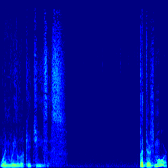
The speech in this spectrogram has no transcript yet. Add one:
when we look at Jesus. But there's more.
